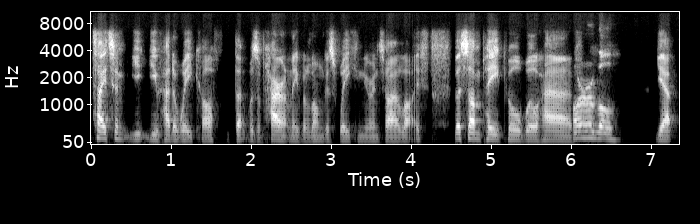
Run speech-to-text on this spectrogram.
Tatum, you, you had a week off that was apparently the longest week in your entire life. But some people will have, Horrible. yep,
